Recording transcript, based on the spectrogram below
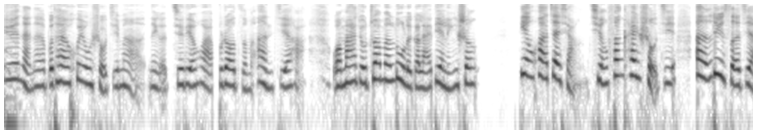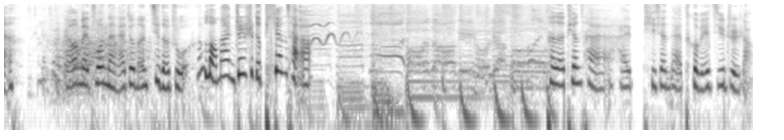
因为奶奶不太会用手机嘛，那个接电话不知道怎么按接哈，我妈就专门录了个来电铃声，电话在响，请翻开手机，按绿色键。然后每次我奶奶就能记得住。老妈，你真是个天才啊！她的天才还体现在特别机智上。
